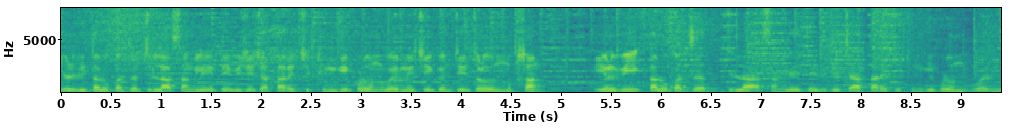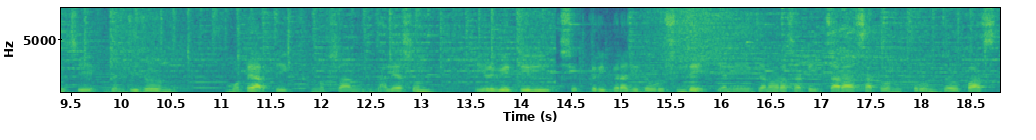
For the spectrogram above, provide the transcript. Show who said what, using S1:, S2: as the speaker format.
S1: येळवी तालुका जत जिल्हा सांगली येथे विजेच्या तारेची ठिणगी पडून वैरणीची गंजी जळून नुकसान येळवी तालुका जत जिल्हा सांगली येथे विजेच्या तारेची ठिणगी पडून वैरणीची गंजी जळून मोठे आर्थिक नुकसान झाले असून येळवी येथील शेतकरी पिराजी दौडू शिंदे यांनी जनावरांसाठी चारा साठवण करून जवळपास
